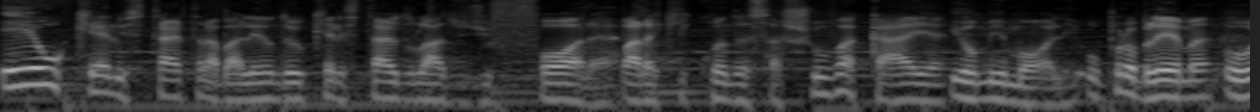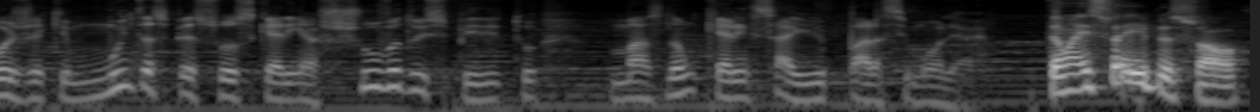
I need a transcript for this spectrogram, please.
eu quero estar trabalhando, eu quero estar do lado de fora, para que quando essa chuva caia, eu me molhe. O problema hoje é que muitas pessoas querem a chuva do Espírito, mas não querem sair para se molhar. Então é isso aí, pessoal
